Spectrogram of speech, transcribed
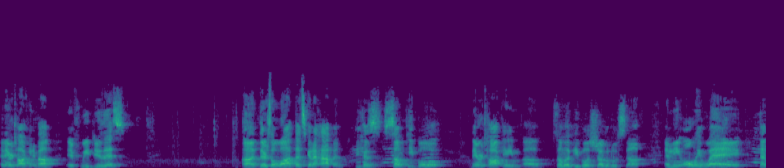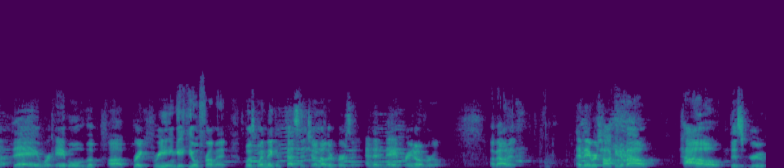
and they were talking about if we do this uh, there's a lot that's going to happen because some people they were talking, uh, some of the people struggled with stuff, and the only way that they were able to uh, break free and get healed from it was when they confessed it to another person, and then they prayed over them about it. And they were talking about how this group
